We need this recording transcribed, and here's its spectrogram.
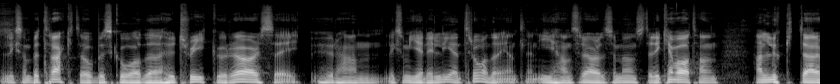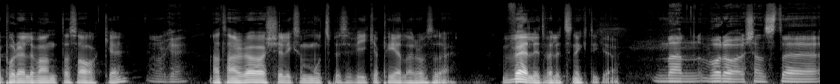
liksom betrakta och beskåda hur Trico rör sig, hur han liksom ger dig ledtrådar egentligen i hans rörelsemönster. Det kan vara att han, han luktar på relevanta saker, Okej. Att han rör sig liksom mot specifika pelare och sådär. Väldigt, väldigt snyggt tycker jag. Men vadå, känns det...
